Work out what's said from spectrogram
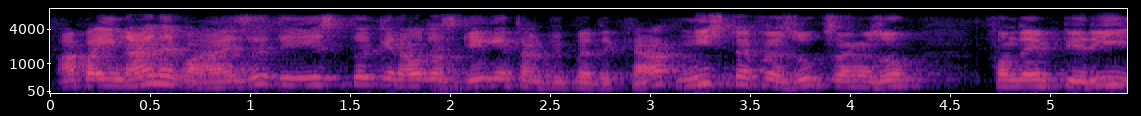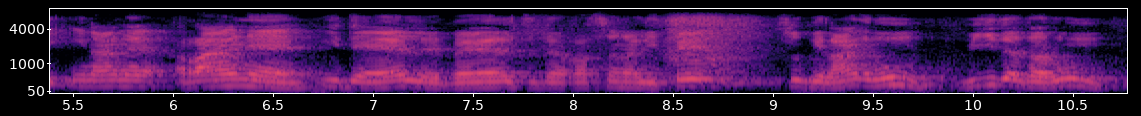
aber in einer Weise, die ist genau das Gegenteil wie bei Descartes. Nicht der Versuch, sagen wir so, von der Empirie in eine reine ideelle Welt der Rationalität zu gelangen, um wieder darum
